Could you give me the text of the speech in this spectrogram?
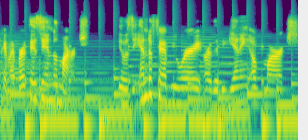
Okay, my birthday's the end of March. It was the end of February or the beginning of March.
